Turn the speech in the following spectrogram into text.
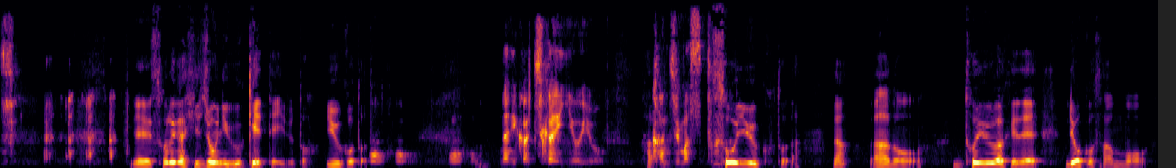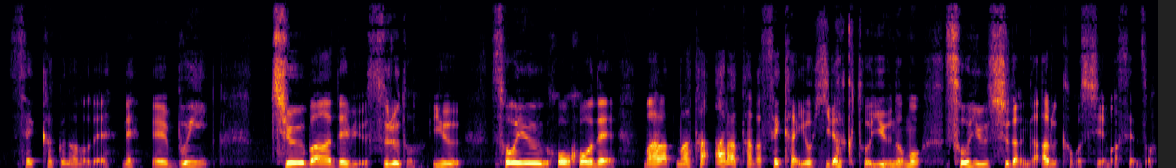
じ。えーそれが非常に受けているということでほうほう。ほうほう。何か近い匂いを。感じます。そういうことだ。な、あの、というわけで、りょうこさんもせっかくなので、ね、えー V チューバーデビューするという、そういう方法で、まらまた新たな世界を開くというのも、そういう手段があるかもしれませんぞ。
